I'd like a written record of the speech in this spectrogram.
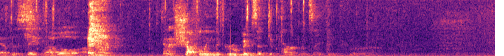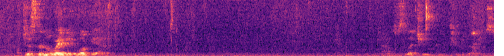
at the state level, kind of shuffling the groupings of departments, I think, for, uh, just in the way they look at it. I'll just let you read through those.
